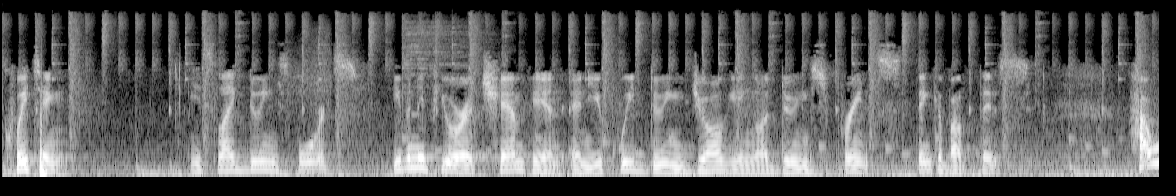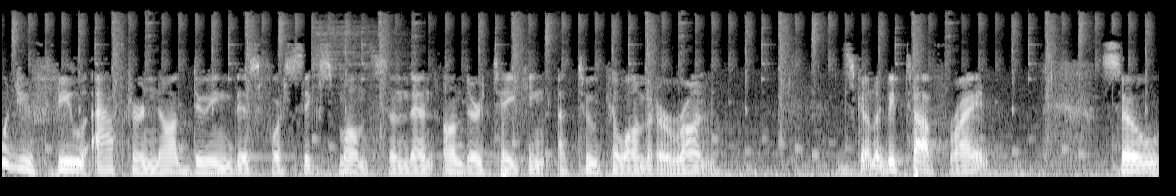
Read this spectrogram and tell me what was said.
quitting. It's like doing sports. Even if you are a champion and you quit doing jogging or doing sprints, think about this. How would you feel after not doing this for six months and then undertaking a two kilometer run? It's gonna be tough, right? So,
